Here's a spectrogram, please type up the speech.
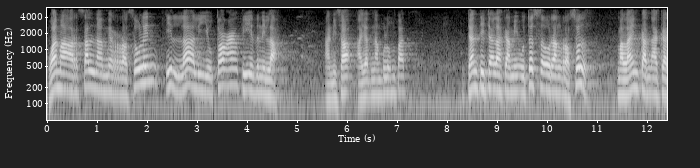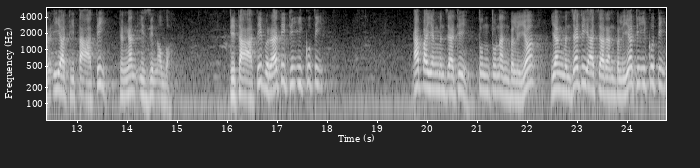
Wa ma arsalna mir rasulin illa liyuta'a fi idznillah. Anisa ayat 64. Dan tidaklah kami utus seorang rasul melainkan agar ia ditaati dengan izin Allah. Ditaati berarti diikuti. Apa yang menjadi tuntunan beliau, yang menjadi ajaran beliau diikuti.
